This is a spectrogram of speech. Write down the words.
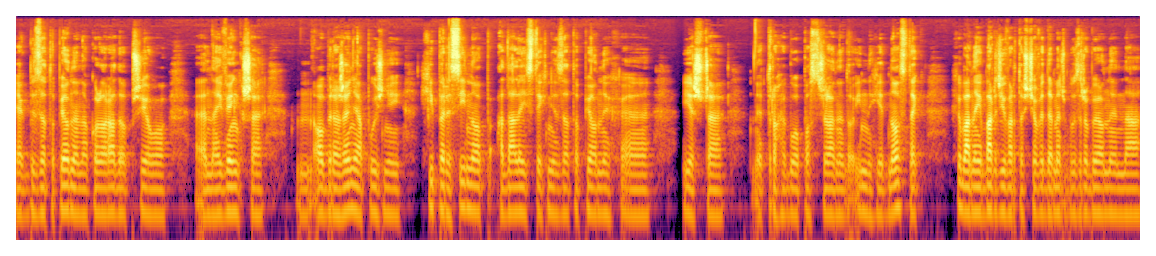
jakby zatopione. No Colorado przyjęło e, największe mm, obrażenia, później Hypersinop, a dalej z tych niezatopionych e, jeszcze trochę było postrzelane do innych jednostek. Chyba najbardziej wartościowy damage był zrobiony na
